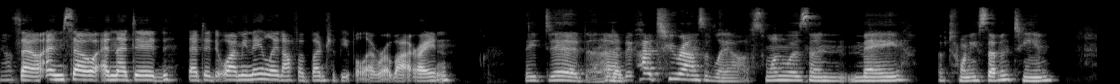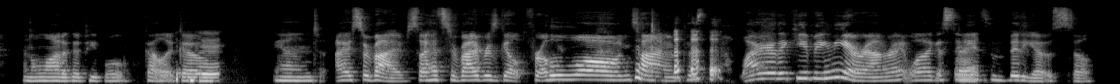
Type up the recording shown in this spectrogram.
Yep. so and so and that did that did well i mean they laid off a bunch of people at robot right They did. Uh, did. they've had two rounds of layoffs. One was in May of 2017, and a lot of good people got let go. Mhm. And I survived. So I had survivor's guilt for a long time because why are they keeping me around, right? Well, I guess they Right. need some videos still.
